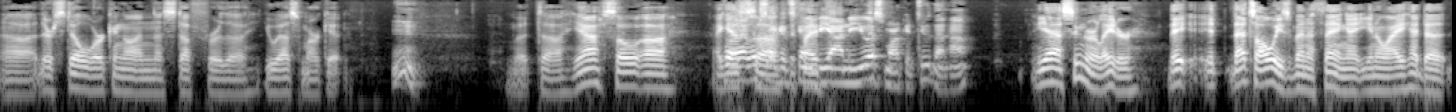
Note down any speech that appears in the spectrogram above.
uh, they're still working on the stuff for the U.S. market. Hmm. But, uh, yeah, so, uh, I so guess, that looks uh, like it's going to be on the U.S. market too, then, huh? yeah, sooner or later. They it that's always been a thing. I you know, I had to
